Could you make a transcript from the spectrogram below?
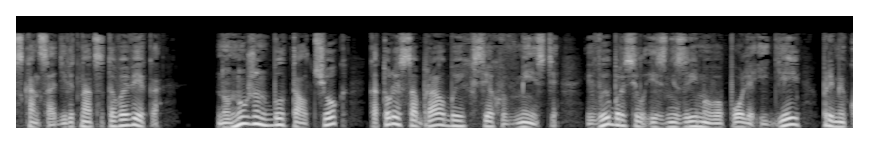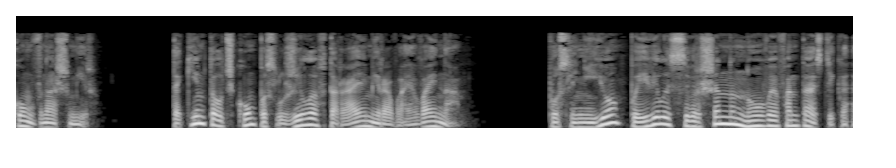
с конца XIX века, но нужен был толчок, который собрал бы их всех вместе и выбросил из незримого поля идей прямиком в наш мир. Таким толчком послужила Вторая мировая война. После нее появилась совершенно новая фантастика,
